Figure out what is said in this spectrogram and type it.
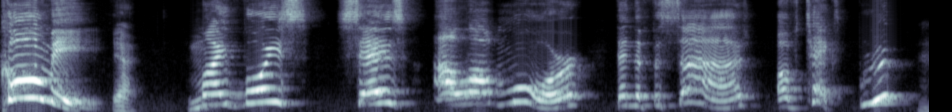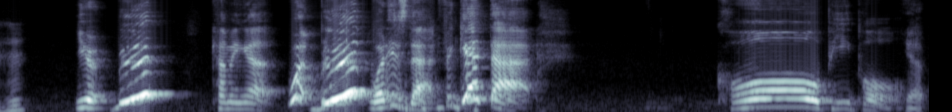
Call me. Yeah. My voice says a lot more than the facade of text. Bloop. Mm-hmm. You're bloop coming up. What bloop? What is that? Forget that. Call people. Yep.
